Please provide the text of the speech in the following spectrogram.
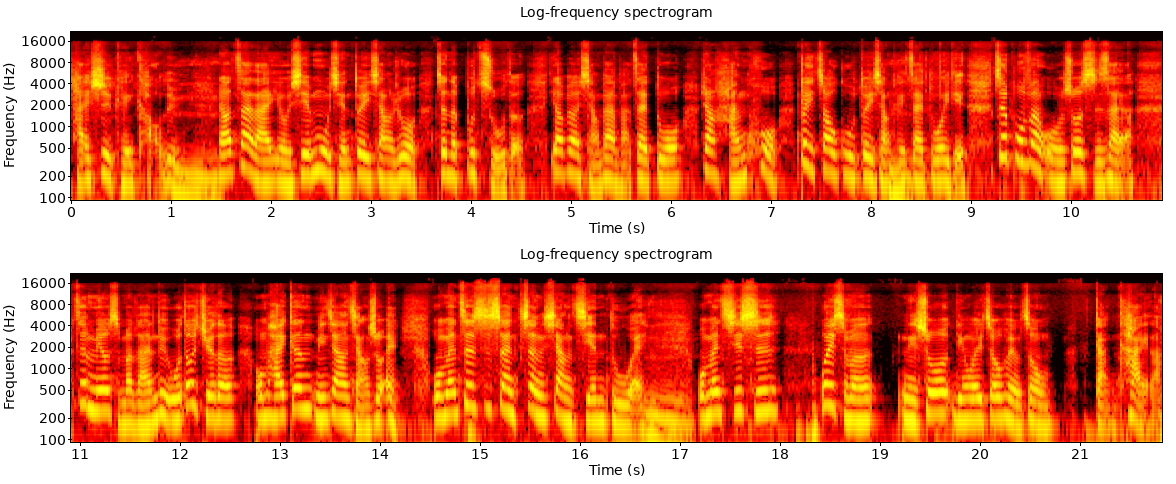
还是可以考虑，嗯然后再来有些目前对象如果真的不足的，要不要想办法再多让涵括被照顾对象可以再多一点？这部分我说实在的，这没有什么蓝绿，我都觉得我们还跟民进党讲说，哎，我们这是算正向监督、哎、嗯，我们其实为什么你说林维洲会有这种感慨啦？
